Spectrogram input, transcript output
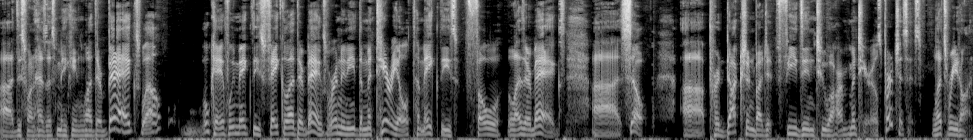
uh, this one has us making leather bags. Well, okay, if we make these fake leather bags, we're going to need the material to make these faux leather bags. Uh, so, uh, production budget feeds into our materials purchases. Let's read on.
